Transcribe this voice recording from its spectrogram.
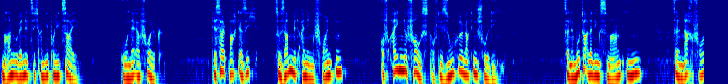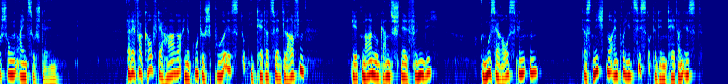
Manu wendet sich an die Polizei, ohne Erfolg. Deshalb macht er sich zusammen mit einigen Freunden auf eigene Faust auf die Suche nach den Schuldigen. Seine Mutter allerdings mahnt ihn, seine Nachforschungen einzustellen. Da der Verkauf der Haare eine gute Spur ist, um die Täter zu entlarven, wird Manu ganz schnell fündig und muss herausfinden, dass nicht nur ein Polizist unter den Tätern ist,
